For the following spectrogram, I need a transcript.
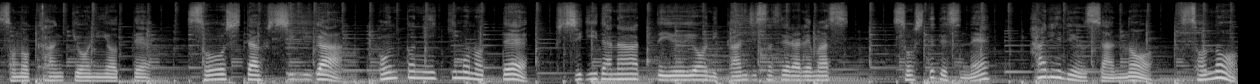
その環境によって。そうした不思議が本当に生き物って不思議だなっていうように感じさせられます。そしてですねハリリュンさんのその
